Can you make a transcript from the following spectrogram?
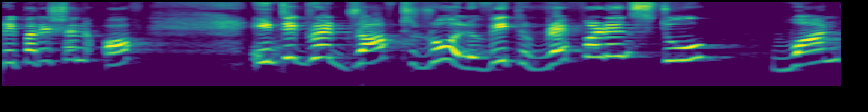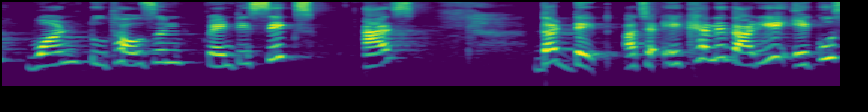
Preparation of integrate draft roll with reference to one one two thousand twenty six as the date আচ্ছা এখানে দাঁড়িয়ে একুশ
